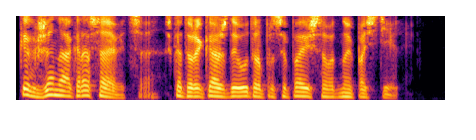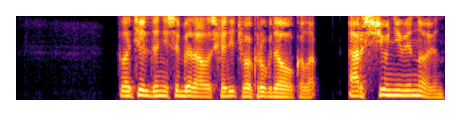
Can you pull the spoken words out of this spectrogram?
Как жена-красавица, с которой каждое утро просыпаешься в одной постели. Клотильда не собиралась ходить вокруг да около. Арсю невиновен.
